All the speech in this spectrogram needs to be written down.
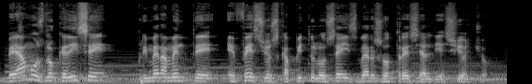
Veamos lo que dice primeramente Efesios capítulo 6, verso 13 al 18.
